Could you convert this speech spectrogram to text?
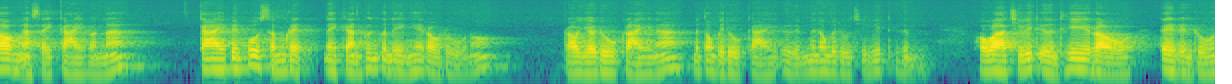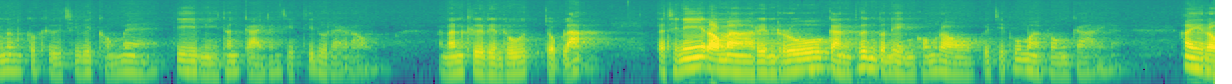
ต้องอาศัยกายก่อนนะ กายเป็นผู้สำเร็จในการพึ่งตนเองให้เราดูเนาะเราอย่าดูไกลนะ ไม่ต้องไปดูกายอื่น ไม่ต้องไปดูชีวิตอื่น เพราะว่าชีวิตอื่นที่เราได้เรียนรู้นั่นก็คือชีวิตของแม่ที่มีทั้งกายทั้งจิตที่ดูแลเรา อันนั้นคือเรียนรู้จบละแต่ทีนี้เรามาเรียนรู้การพึ่งตนเองของเราคือจิตผู้มาครองกายนะให้เรา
